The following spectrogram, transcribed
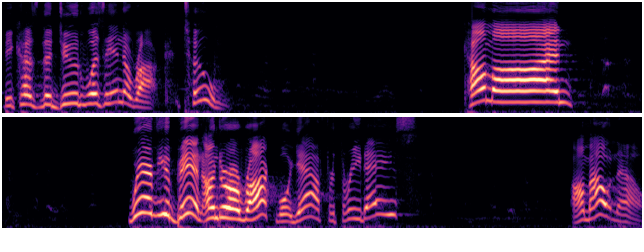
Because the dude was in a rock tomb. Come on. Where have you been? Under a rock? Well, yeah, for three days. I'm out now.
